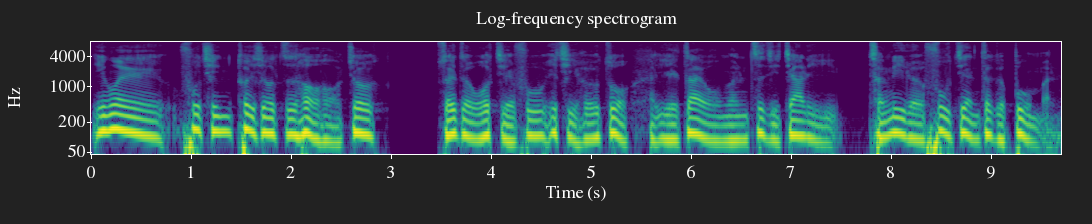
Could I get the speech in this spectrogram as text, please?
因为父亲退休之后哈，就随着我姐夫一起合作，也在我们自己家里。成立了复健这个部门，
